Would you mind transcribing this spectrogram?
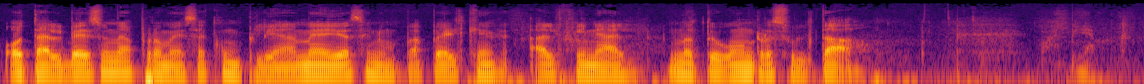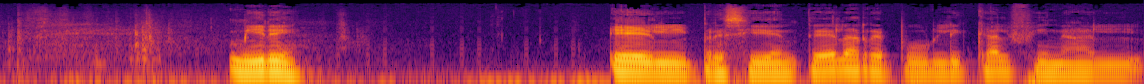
o tal vez una promesa cumplida a medias en un papel que al final no tuvo un resultado. Mire, el presidente de la República al final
